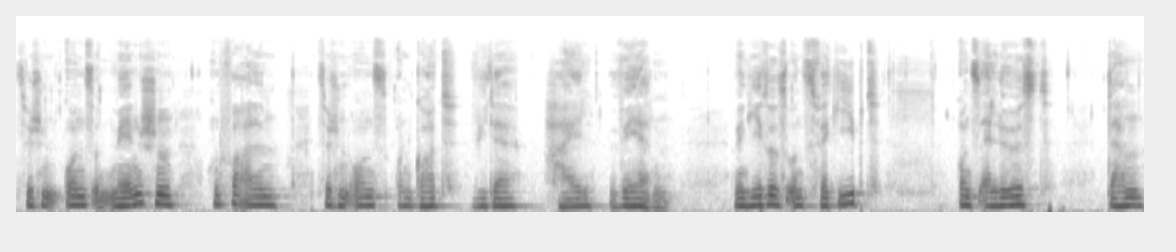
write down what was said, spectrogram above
zwischen uns und Menschen und vor allem zwischen uns und Gott wieder heil werden. Wenn Jesus uns vergibt, uns erlöst, dann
